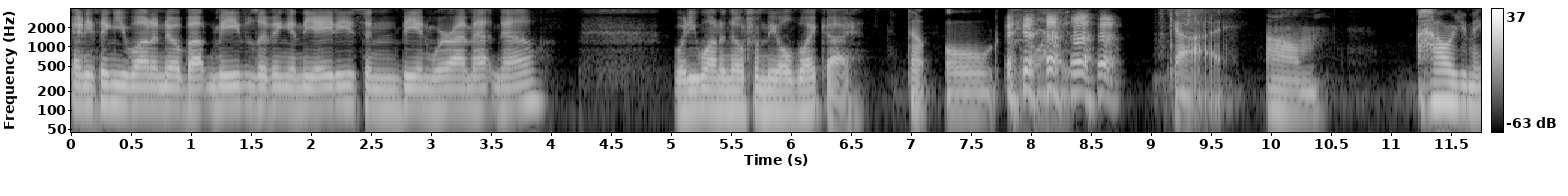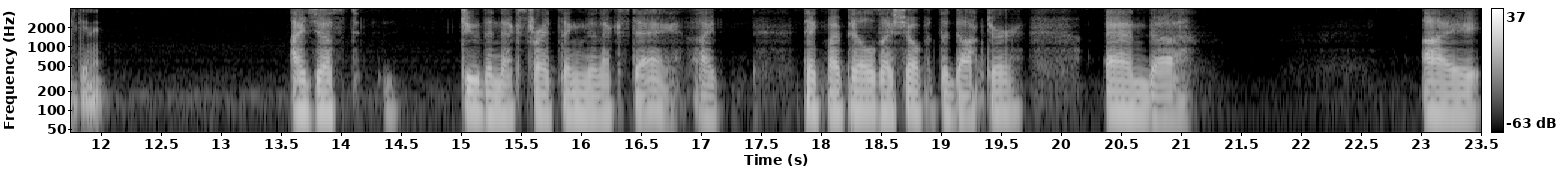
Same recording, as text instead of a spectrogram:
Anything you want to know about me living in the 80s and being where I'm at now? What do you want to know from the old white guy? The old white guy. Um, how are you making it? I just do the next right thing the next day. I take my pills, I show up at the doctor, and uh, I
